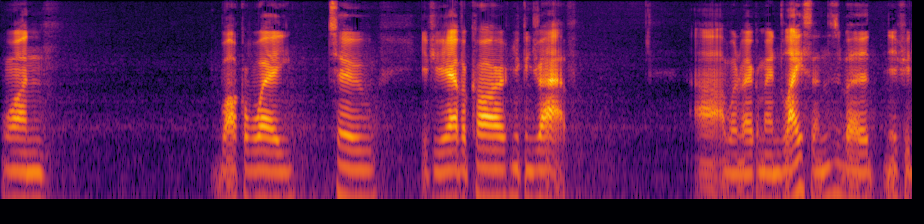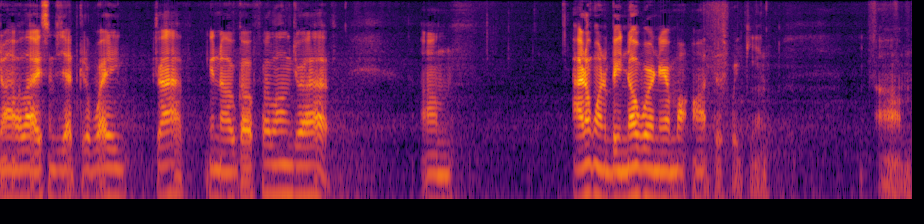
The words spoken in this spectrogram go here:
One, walk away. Two, if you have a car, you can drive. Uh, I wouldn't recommend license, but if you don't have a license, you have to get away, drive. You know, go for a long drive. Um, I don't want to be nowhere near my aunt this weekend. Um,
